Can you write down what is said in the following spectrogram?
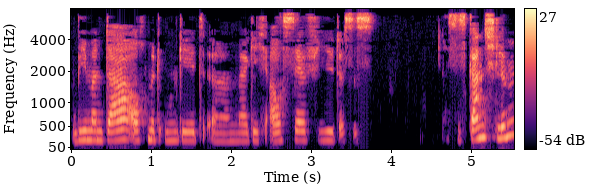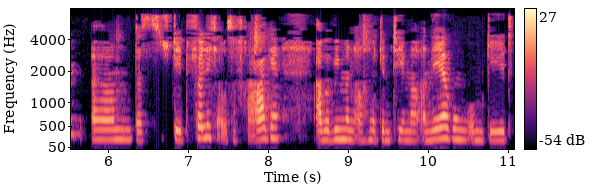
wie man da auch mit umgeht, äh, merke ich auch sehr viel. Das ist, das ist ganz schlimm. Ähm, das steht völlig außer Frage. Aber wie man auch mit dem Thema Ernährung umgeht,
